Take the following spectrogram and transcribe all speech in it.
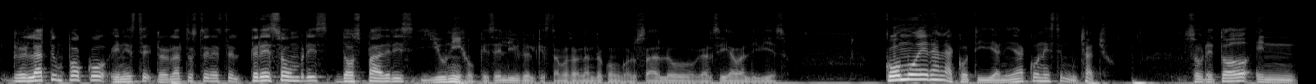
relate un poco en este, relate usted en este, tres hombres, dos padres y un hijo, que es el libro del que estamos hablando con Gonzalo García Valdivieso. ¿Cómo era la cotidianidad con este muchacho? Sobre todo en,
